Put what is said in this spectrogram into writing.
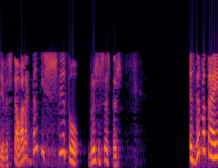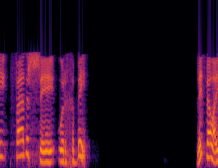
7 stel? Wel ek dink die sleutel broers en susters is dit wat hy verder sê oor gebed. Let wel hy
